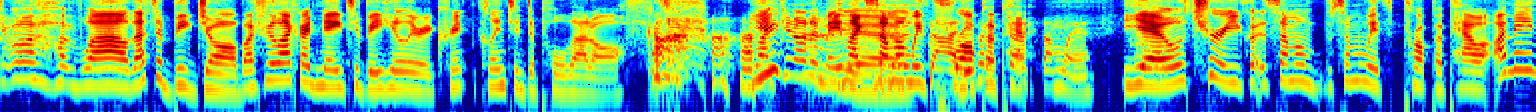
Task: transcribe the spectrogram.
Do you- oh, wow, that's a big job. I feel like I'd need to be Hillary Clinton to pull that off. like, you know what I mean? Like Yeah. someone with Start, proper power. somewhere. Yeah, well, true. You got someone, someone with proper power. I mean,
